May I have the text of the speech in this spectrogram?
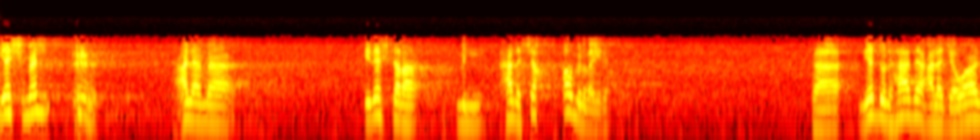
يشمل على ما إذا اشترى من هذا الشخص أو من غيره. فيدل هذا على جواز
